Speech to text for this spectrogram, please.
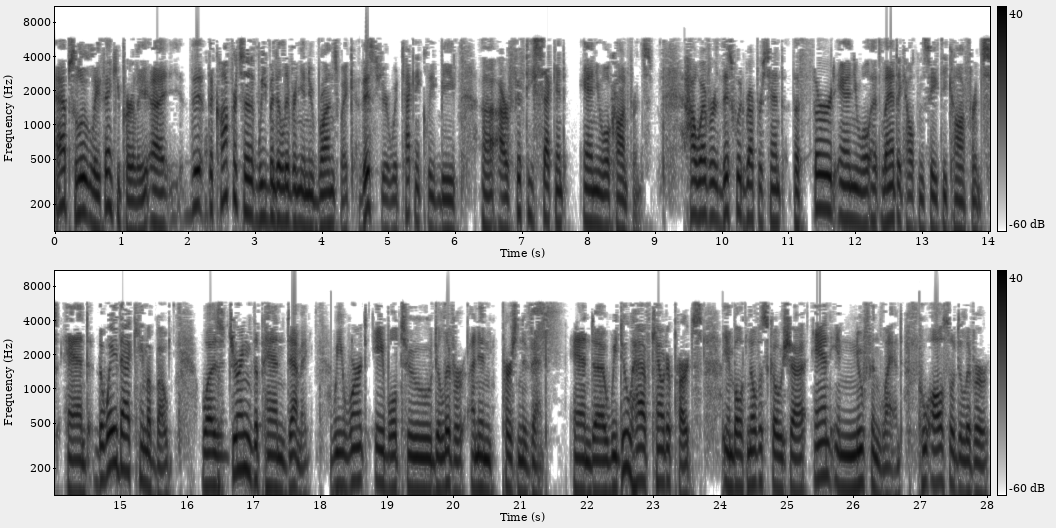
Absolutely. Thank you, Pearlie. Uh, the, the conference that we've been delivering in New Brunswick this year would technically be uh, our 52nd annual conference. However, this would represent the third annual Atlantic Health and Safety Conference. And the way that came about was during the pandemic, we weren't able to deliver an in-person event. And uh, we do have counterparts in both Nova Scotia and in Newfoundland who also deliver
